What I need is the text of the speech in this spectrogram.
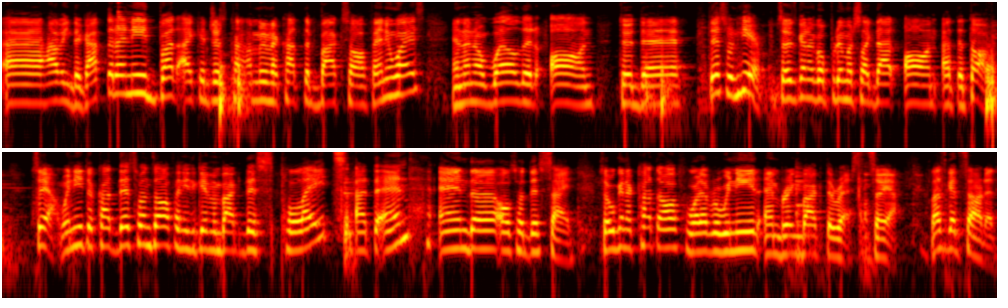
uh, having the gap that I need, but I can just, I'm gonna cut the backs off anyways, and then I'll weld it on to the, this one here. So it's gonna go pretty much like that on at the top. So yeah, we need to cut this ones off, I need to give them back this plate at the end, and uh, also this side. So we're gonna cut off whatever we need and bring back the rest. So yeah, let's get started.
